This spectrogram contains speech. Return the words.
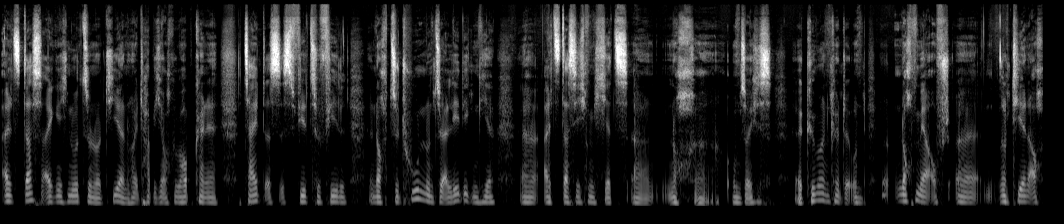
als das eigentlich nur zu notieren. Heute habe ich auch überhaupt keine Zeit. Es ist viel zu viel noch zu tun und zu erledigen hier, äh, als dass ich mich jetzt äh, noch äh, um solches äh, kümmern könnte und noch mehr auf äh, notieren, auch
